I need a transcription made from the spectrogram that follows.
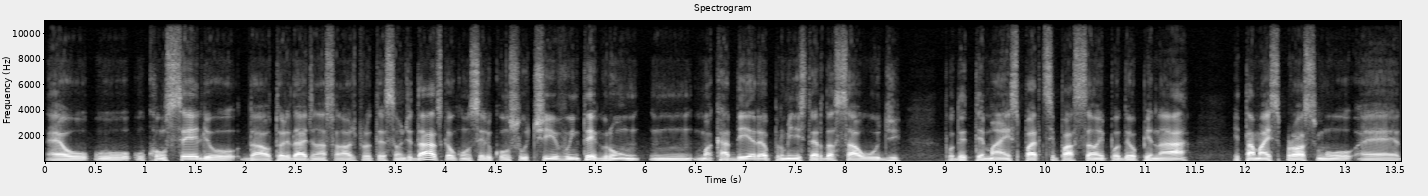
É o, o, o, Conselho da Autoridade Nacional de Proteção de Dados, que é o Conselho Consultivo, integrou um, um, uma cadeira para o Ministério da Saúde poder ter mais participação e poder opinar e estar tá mais próximo é,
